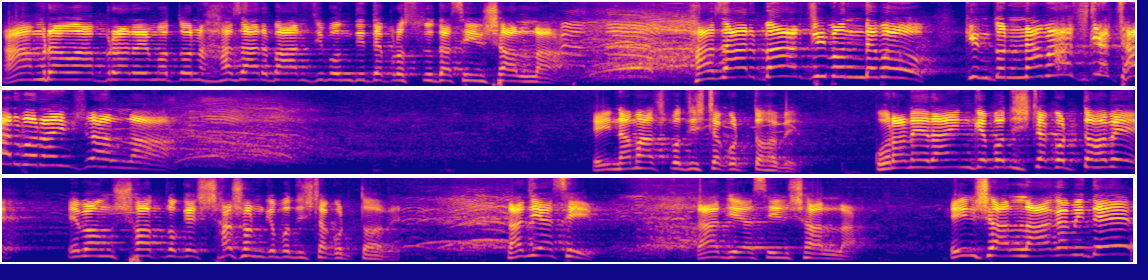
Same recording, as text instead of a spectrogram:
আমরাও আবরারের মতন হাজার বার জীবন দিতে প্রস্তুত আছি ইনশাআল্লাহ। হাজার বার জীবন দেব, কিন্তু নামাজকে ছাড়বো না ইনশাআল্লাহ। এই নামাজ প্রতিষ্ঠা করতে হবে। কোরআনের আইনকে প্রতিষ্ঠা করতে হবে। এবং সৎ লোকের শাসনকে প্রতিষ্ঠা করতে হবে। রাজি আছি? রাজি আছি ইনশাআল্লাহ। ইনশাআল্লাহ আগামীতে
